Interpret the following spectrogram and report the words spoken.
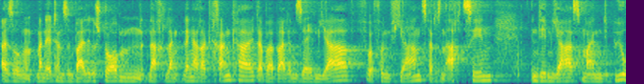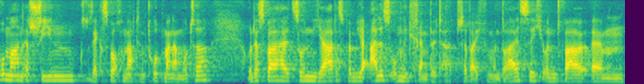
Also meine Eltern sind beide gestorben nach lang, längerer Krankheit, aber beide im selben Jahr, vor fünf Jahren, 2018. In dem Jahr ist mein Debütroman erschienen, sechs Wochen nach dem Tod meiner Mutter. Und das war halt so ein Jahr, das bei mir alles umgekrempelt hat. Da war ich 35 und war, ähm,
